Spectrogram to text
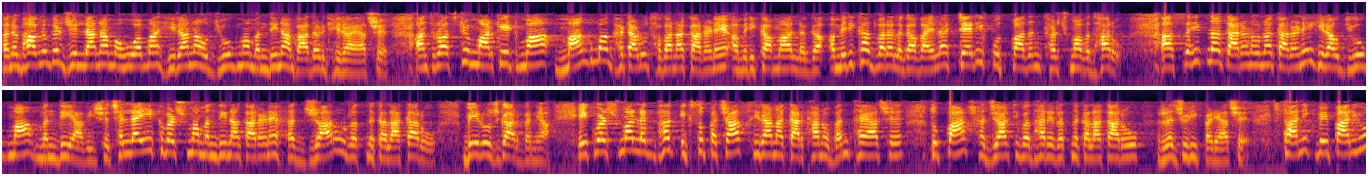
અને ભાવનગર જિલ્લાના મહુવામાં હીરાના ઉદ્યોગમાં મંદીના વાદળ ઘેરાયા છે. આંતરરાષ્ટ્રીય માર્કેટમાં માંગમાં ઘટાડો થવાના કારણે અમેરિકામાં અમેરિકા દ્વારા લગાવાયેલા ટેરિફ ઉત્પાદન ખર્ચમાં વધારો. આ સહિતના કારણોના કારણે હીરા ઉદ્યોગમાં મંદી આવી છે. છેલ્લા એક વર્ષમાં મંદીના કારણે હજારો રત્ન કલાકારો બેરોજગાર બન્યા. એક વર્ષમાં લગભગ એકસો હીરાના કારખાનો બંધ થયા છે, તો પાંચ હજારથી વધારે રત્ન કલાકારો રજડી પડ્યા છે. સ્થાનિક વેપારીઓ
